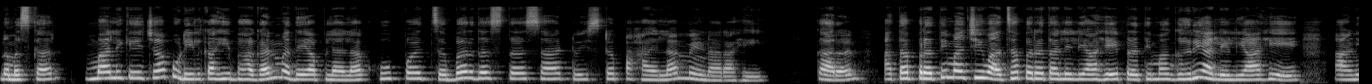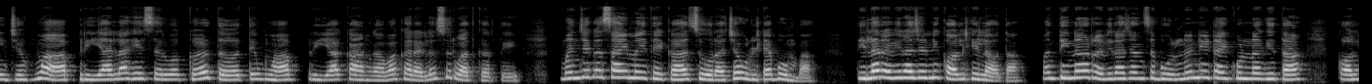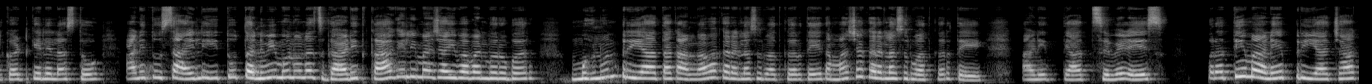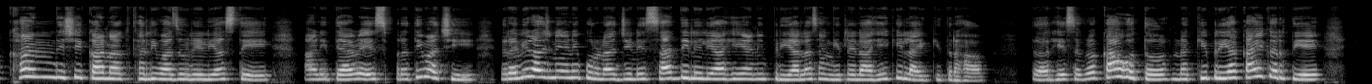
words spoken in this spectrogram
नमस्कार. मालिकेच्या पुढील काही भागांमध्ये आपल्याला खूपच जबरदस्त असा ट्विस्ट पाहायला मिळणार आहे. कारण आता प्रतिमाची वाचा परत आलेली आहे प्रतिमा घरी आलेली आहे आणि जेव्हा प्रियाला हे सर्व कळतं तेव्हा प्रिया कांगावा करायला सुरुवात करते. म्हणजे कसं आहे माहिती आहे का? चोराच्या उलट्या बोंबा. तिला रविराजांनी कॉल केला होता. पण तिनं रविराजांचं बोलणं नीट ऐकून न घेता कॉल कट केलेला असतो. आणि तू सायली तू तन्वी म्हणूनच गाडीत का गेली माझ्या आईबाबांबरोबर? म्हणून प्रिया आता कांगावा करायला सुरुवात करते तमाशा करायला सुरुवात करते. आणि त्याच वेळेस प्रतिमाने प्रियाच्या खानदेशी कानात खाली वाजवलेली असते. आणि त्यावेळेस प्रतिमाची रविराजने आणि पूर्णाजीने साथ दिलेली आहे आणि प्रियाला सांगितलेलं आहे की लायकीत राहा. तर हे सगळं का होतं? नक्की प्रिया काय करते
